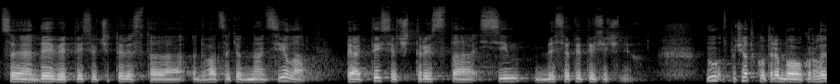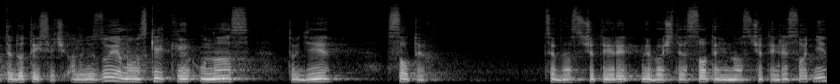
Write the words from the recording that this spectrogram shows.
Це 9421,5307 десятитисячних. Ну, спочатку треба округлити до тисяч. Аналізуємо, скільки у нас тоді сотих. Це в нас 4. Вибачте, сотень у нас 4 сотні.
